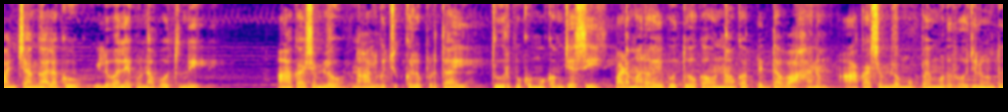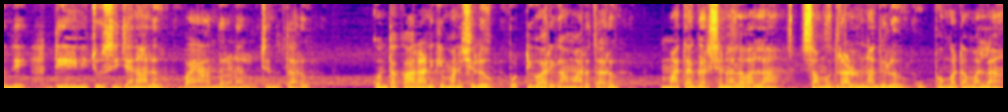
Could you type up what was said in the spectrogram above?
పంచాంగాలకు విలువ లేకుండా పోతుంది. ఆకాశంలో నాలుగు చుక్కలు పుడతాయి. తూర్పుకు ముఖం చేసి పడమర వైపు తోక ఉన్న ఒక పెద్ద వాహనం ఆకాశంలో ముప్పై మూడు రోజులు ఉంటుంది. దీనిని చూసి జనాలు భయాందోళనలు చెందుతారు. కొంతకాలానికి మనుషులు పొట్టివారిగా మారుతారు. మత ఘర్షణల వల్ల సముద్రాలు నదులు ఉప్పొంగటం వల్ల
